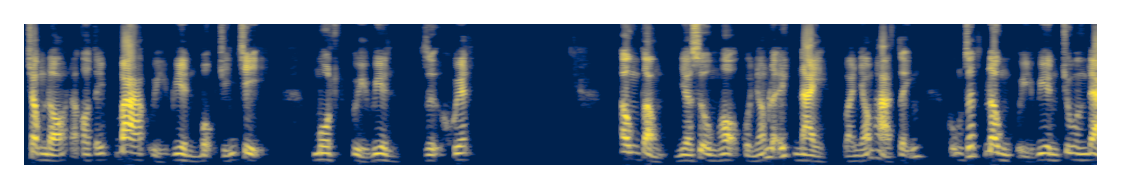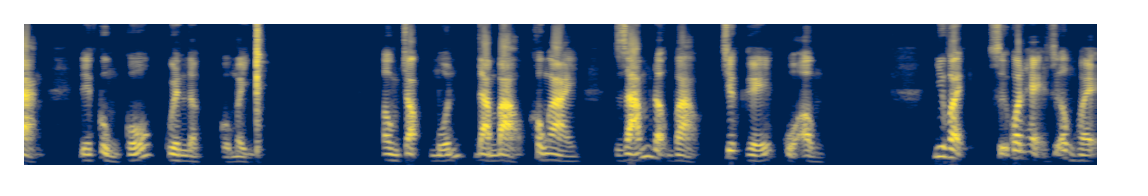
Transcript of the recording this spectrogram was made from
trong đó đã có tới 3 ủy viên Bộ Chính trị, một ủy viên dự khuyết. Ông Tổng nhờ sự ủng hộ của nhóm lợi ích này và nhóm Hà Tĩnh cũng rất đông ủy viên Trung ương Đảng để củng cố quyền lực của mình. Ông Trọng muốn đảm bảo không ai dám động vào chiếc ghế của ông. Như vậy, sự quan hệ giữa ông Huệ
